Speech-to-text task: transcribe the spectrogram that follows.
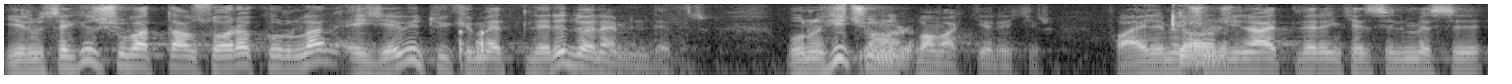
28 Şubat'tan sonra kurulan Ecevit hükümetleri dönemindedir. Bunu hiç unutmamak gerekir. Faili Doğru. cinayetlerin kesilmesi,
